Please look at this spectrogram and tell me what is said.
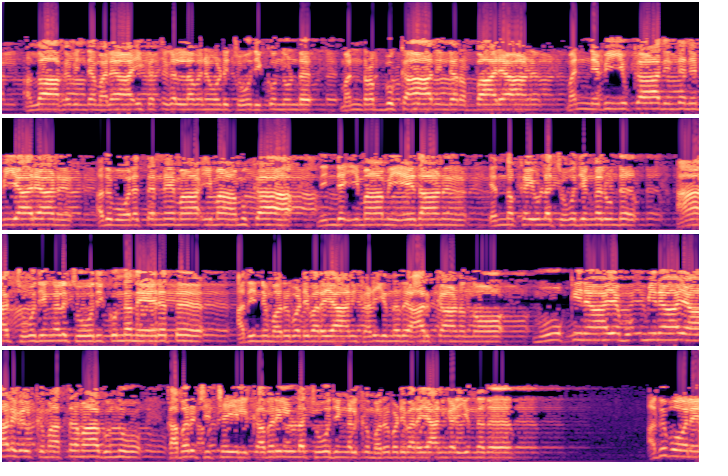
അള്ളാഹുവിന്റെ മലായിക്കത്തുകൾ അവനോട് ചോദിക്കുന്നുണ്ട് മൻ റബ്ബുക്കാ നിന്റെ റബ്ബാരാണ് മൻ നബിയുക്കാ നിന്റെ നബിയാരാണ് അതുപോലെ തന്നെ മാ ഇമാമുക്ക നിന്റെ ഇമാമി ഏതാണ്? എന്നൊക്കെയുള്ള ചോദ്യങ്ങളുണ്ട്. ആ ചോദ്യങ്ങൾ ചോദിക്കുന്ന നേരത്ത് അതിന് മറുപടി പറയാൻ കഴിയുന്നത് ആർക്കാണെന്നോ? മൂക്കിനായ മുഗ്മിനായ ആളുകൾക്ക് മാത്രമാകുന്നു കബർ ശിക്ഷയിൽ കബറിലുള്ള ചോദ്യങ്ങൾക്ക് മറുപടി പറയാൻ കഴിയുന്നത്. അതുപോലെ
